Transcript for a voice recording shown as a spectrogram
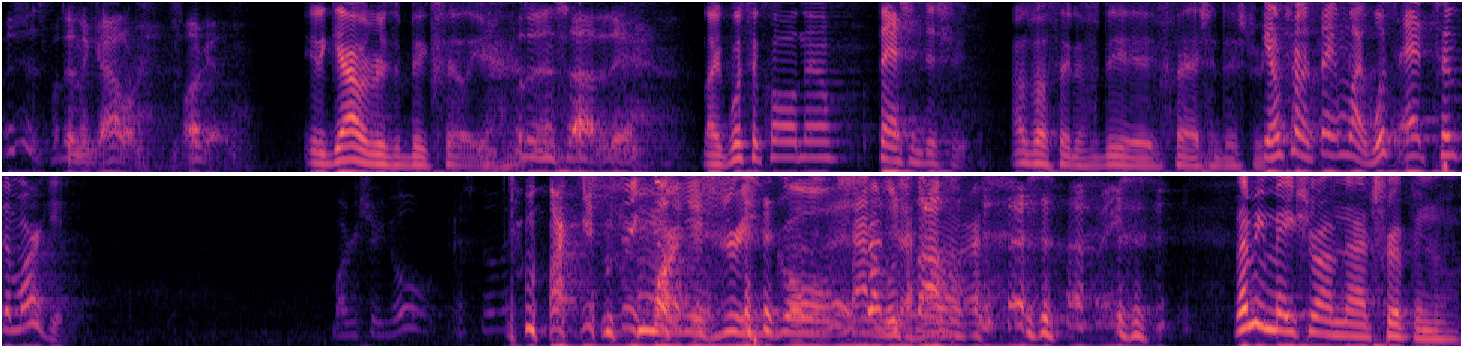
Let's just put it in the gallery. Fuck it. Yeah, the gallery is a big failure. Put it inside of there. Like, what's it called now? Fashion district. I was about to say the, the fashion district. Yeah, I'm trying to think. I'm like, what's at 10th and Market? Market Street Gold. That's still there. Market Street. Market Street Gold. Shout out Mustafa. Let me make sure I'm not tripping.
